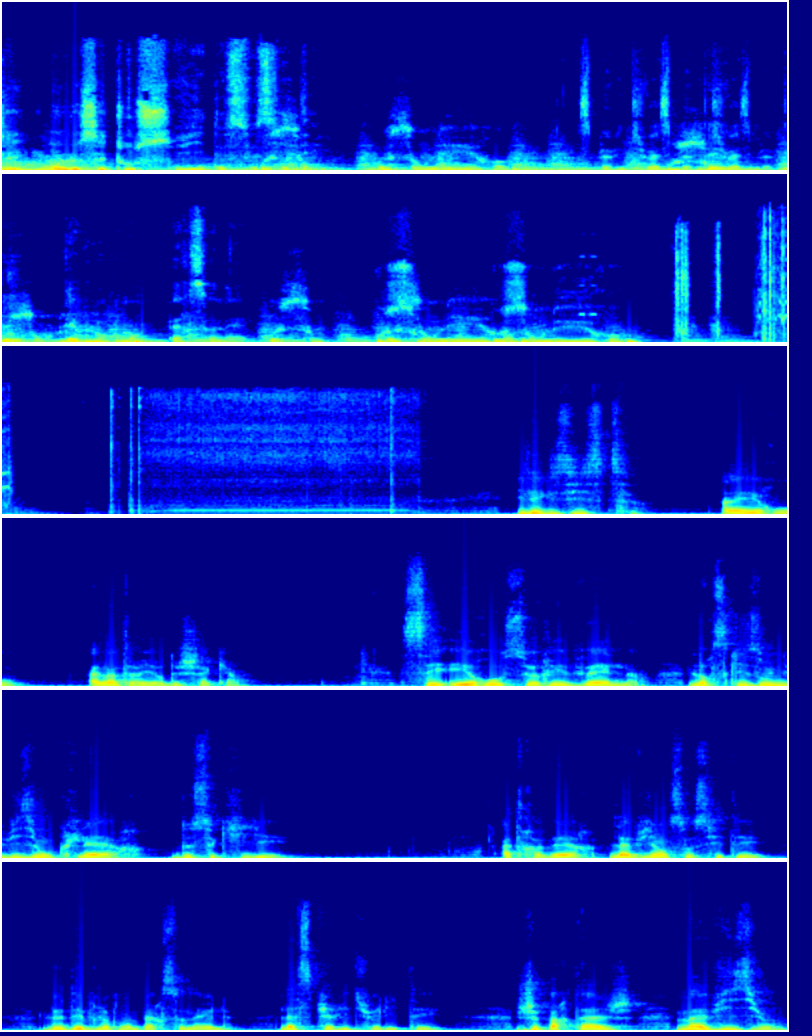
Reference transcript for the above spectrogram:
sait, on le sait tous. Vie de société. Où sont les héros? Spiritualité. Spiritualité. Développement personnel. Où sont Où sont les héros? Où sont les héros? Il existe un héros à l'intérieur de chacun. Ces héros se révèlent lorsqu'ils ont une vision claire de ce qui est. À travers la vie en société, le développement personnel, la spiritualité, je partage ma vision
